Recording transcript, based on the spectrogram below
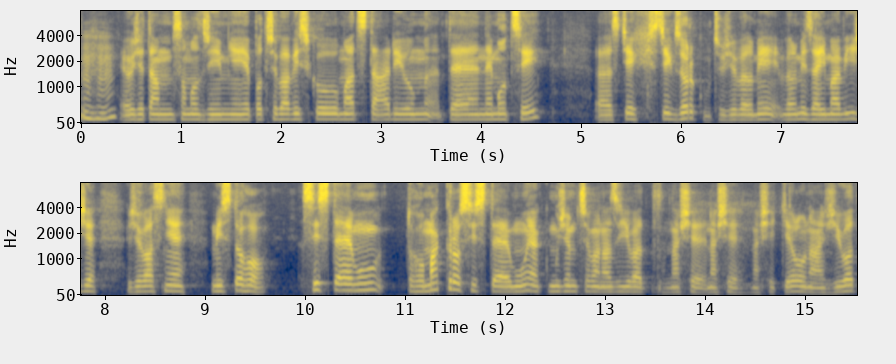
Mm-hmm. Jo, že tam samozřejmě je potřeba vyskoumat stádium té nemoci uh, z těch, z těch vzorků, což je velmi, velmi zajímavý, že, že vlastně my z toho systému toho makrosystému, jak můžeme třeba nazývat naše, naše, naše tělo, náš život,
